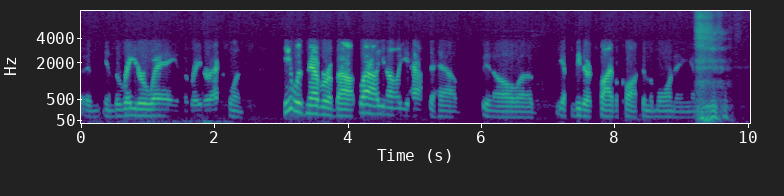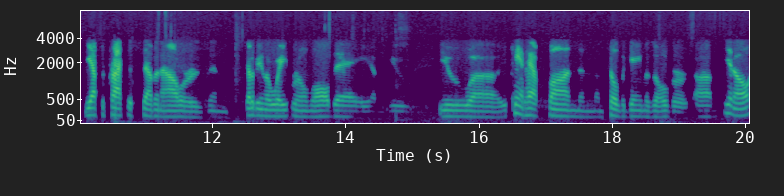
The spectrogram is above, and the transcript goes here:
in, in the Raider way and the Raider excellence. He was never about, well, you know, you have to have, you know, uh, you have to be there at five o'clock in the morning, and you have to practice seven hours, and got to be in the weight room all day, and you you uh, you can't have fun and, until the game is over. Uh, you know,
